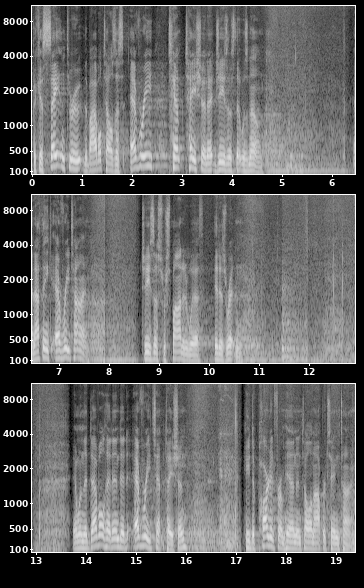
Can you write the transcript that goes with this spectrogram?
Because Satan, through the Bible tells us every temptation at Jesus that was known. And I think every time Jesus responded with, It is written. And when the devil had ended every temptation, he departed from him until an opportune time.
